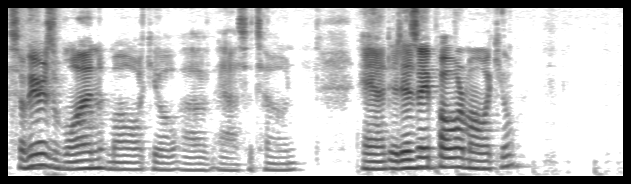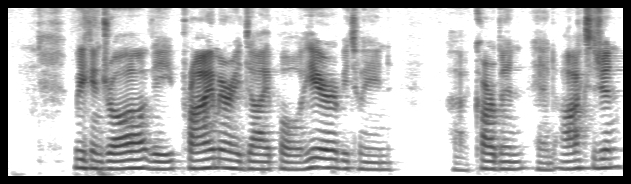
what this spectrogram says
So here's one molecule of acetone, and it is a polar molecule. We can draw the primary dipole here between uh, carbon and oxygen.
